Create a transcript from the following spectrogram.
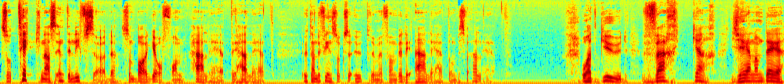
så tecknas inte livsöde som bara går från härlighet till härlighet. Utan det finns också utrymme för en väldig ärlighet om besvärlighet. Och att Gud verkar genom det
